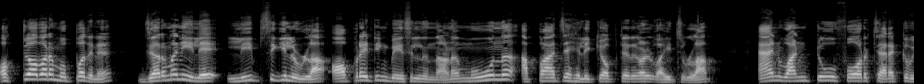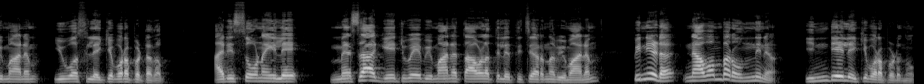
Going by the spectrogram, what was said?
ഒക്ടോബർ മുപ്പതിന് ജർമ്മനിയിലെ ലീപ്സിഗിലുള്ള ഓപ്പറേറ്റിംഗ് ബേസിൽ നിന്നാണ് മൂന്ന് അപ്പാച്ച ഹെലികോപ്റ്ററുകൾ വഹിച്ചുള്ള ആൻ വൺ ടു ഫോർ ചരക്ക് വിമാനം യു എസിലേക്ക് പുറപ്പെട്ടത്. അരിസോണയിലെ മെസ ഗേറ്റ്വേ വിമാനത്താവളത്തിൽ എത്തിച്ചേർന്ന വിമാനം പിന്നീട് നവംബർ ഒന്നിന് ഇന്ത്യയിലേക്ക് പുറപ്പെടുന്നു.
